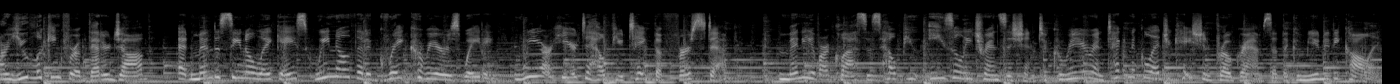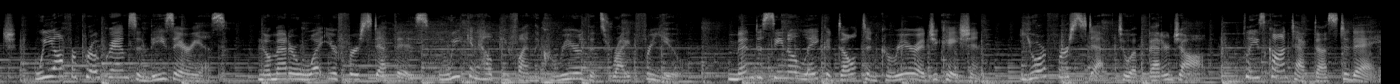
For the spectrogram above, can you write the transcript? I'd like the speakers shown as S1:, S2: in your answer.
S1: Are you looking for a better job? At Mendocino Lake ACE, we know that a great career is waiting. We are here to help you take the first step. Many of our classes help you easily transition to career and technical education programs at the community college. We offer programs in these areas. No matter what your first step is, we can help you find the career that's right for you. Mendocino Lake Adult and Career Education. Your first step to a better job. Please contact us today.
